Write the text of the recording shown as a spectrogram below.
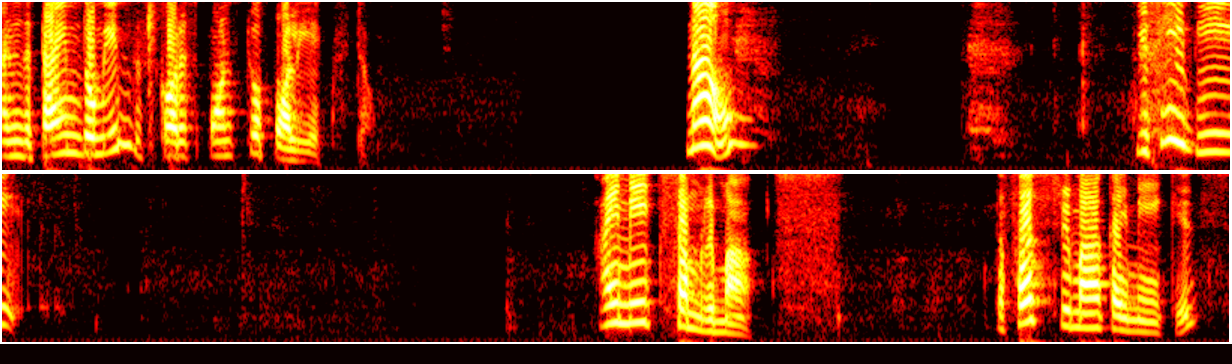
And in the time domain this corresponds to a poly x term. Now, you see the I make some remarks. The first remark I make is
